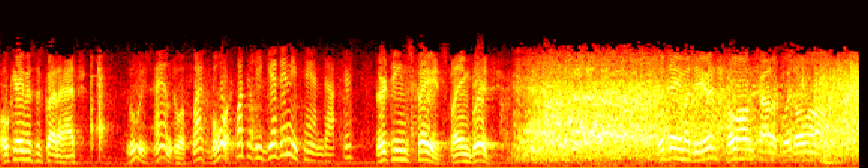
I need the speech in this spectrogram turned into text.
Okay, Mrs. Clatterhatch. Glue his hand to a flat board. What did he get in his hand, Doctor? Thirteen spades playing bridge. Good day, my dear. So long, Charlottewood. So long.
